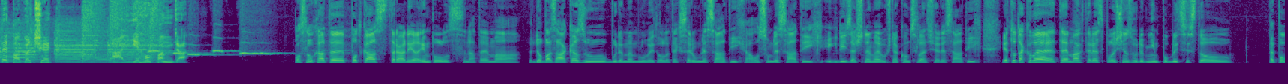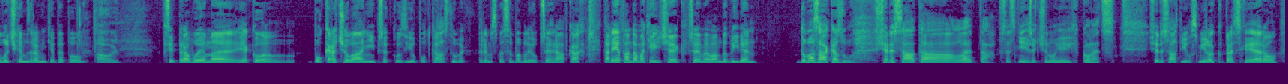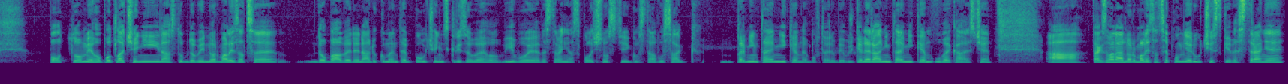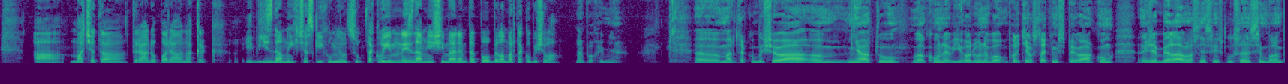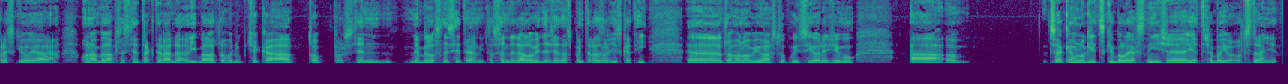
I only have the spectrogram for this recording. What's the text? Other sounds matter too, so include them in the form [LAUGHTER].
Pepa Vlček a jeho fanda. Posloucháte podcast Rádia Impuls na téma doba zákazu. Budeme mluvit o letech 70. a 80. i když začneme už na konci let 60. Je to takové téma, které společně s hudebním publicistou Pepou Vlčkem, zdravím tě Pepo, Ahoj. připravujeme jako pokračování předchozího podcastu, ve kterém jsme se bavili o přehrávkách. Tady je Fanda Matějček, přejeme vám dobrý den. Doba zákazu, 60. léta, přesněji řečeno jejich konec. 68. rok, Pražské jaro, potom jeho potlačení, nástup doby normalizace, doba vedená dokumentem poučení z krizového vývoje ve straně a společnosti, Gustav Husák prvním tajemníkem, nebo v té době už generálním tajemníkem UVKSČ. A takzvaná normalizace poměrů čistky ve straně a mačeta, která dopadá na krk i významných českých umělců. Takovým nejznámějším jménem Pepo byla Marta Kubišová. Nepochybně. Eh, Marta Kubišová eh, měla tu velkou nevýhodu, nebo proti ostatním zpěvákům, že byla vlastně svým způsobem symbolem pražského jara. Ona byla přesně ta, která líbala toho Dubčeka a to prostě nebylo snesitelné. To se nedalo vydržet, aspoň teda z hlediska tý, eh, toho nového nastupujícího režimu. A celkem logicky bylo jasný, že je třeba ji odstranit.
